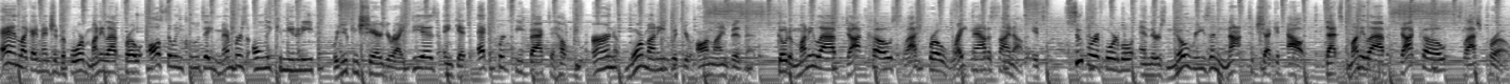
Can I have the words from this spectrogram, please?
And like I mentioned before, MoneyLab Pro also includes a members only community where you can share your ideas and get expert feedback to help you earn more money with your online business. Go to moneylab.co slash pro right now to sign up. It's super affordable and there's no reason not to check it out. That's moneylab.co slash pro.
